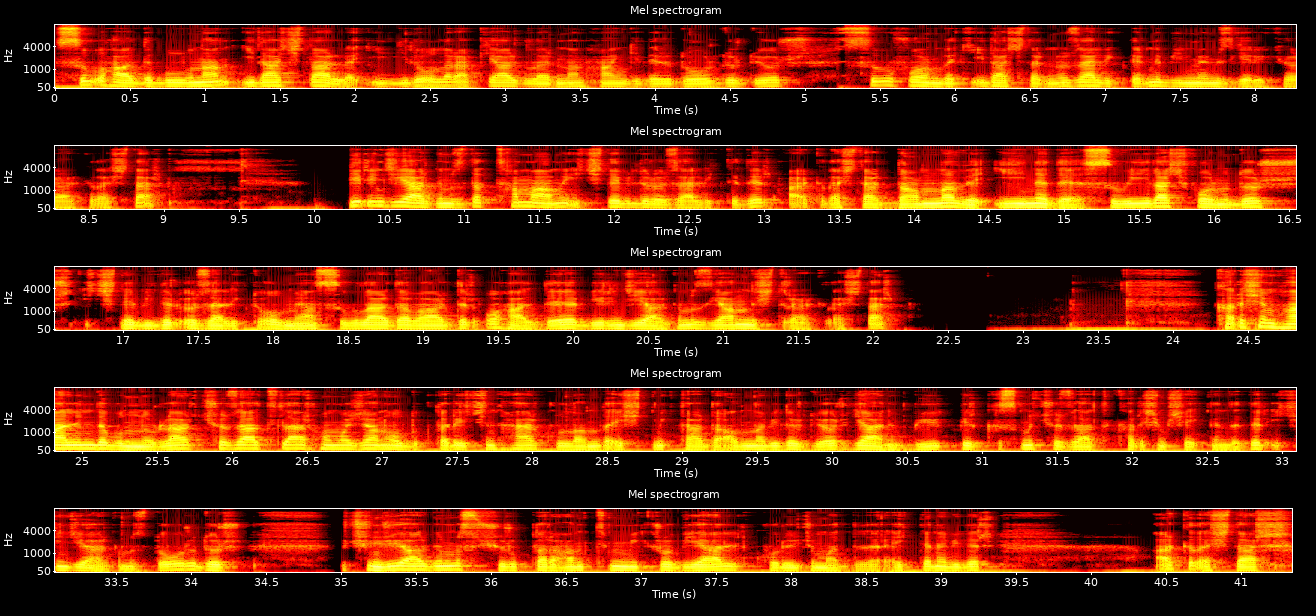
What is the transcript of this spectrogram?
sıvı halde bulunan ilaçlarla ilgili olarak yargılarından hangileri doğrudur diyor. Sıvı formdaki ilaçların özelliklerini bilmemiz gerekiyor arkadaşlar. Birinci yargımızda tamamı içilebilir özelliktedir. Arkadaşlar damla ve iğne de sıvı ilaç formudur. İçilebilir özellikte olmayan sıvılar da vardır. O halde birinci yargımız yanlıştır arkadaşlar. Karışım halinde bulunurlar. Çözeltiler homojen oldukları için her kullanımda eşit miktarda alınabilir diyor. Yani büyük bir kısmı çözelti karışım şeklindedir. İkinci yargımız doğrudur. Üçüncü yargımız şuruplara antimikrobiyal koruyucu maddeler eklenebilir. Arkadaşlar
